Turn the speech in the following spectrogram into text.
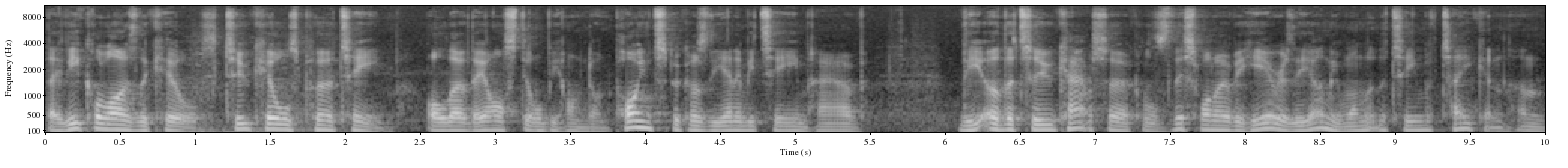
they've equalised the kills. Two kills per team. Although they are still behind on points because the enemy team have the other two cap circles. This one over here is the only one that the team have taken. And,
